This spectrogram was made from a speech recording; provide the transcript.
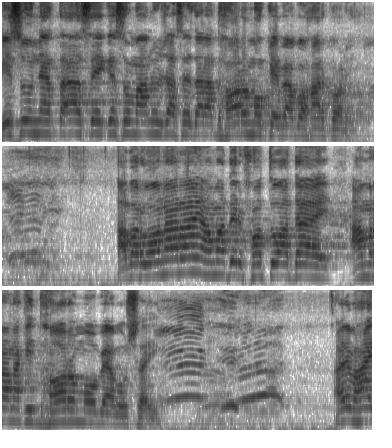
কিছু নেতা আছে, কিছু মানুষ আছে যারা ধর্মকে ব্যবহার করে। আবার ওনারাই আমাদের ফতোয়া দেয়, আমরা নাকি ধর্ম ব্যবসায়ী। আরে ভাই,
